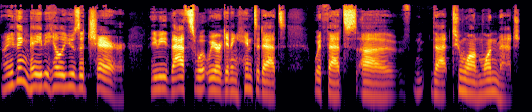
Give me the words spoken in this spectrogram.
or anything, maybe he'll use a chair. Maybe that's what we are getting hinted at with that uh, that two on one match.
